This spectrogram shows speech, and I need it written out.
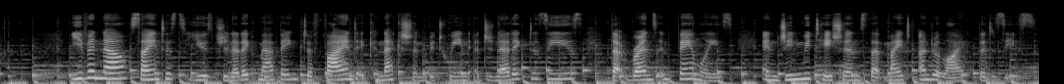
Even now, scientists use genetic mapping to find a connection between a genetic disease that runs in families and gene mutations that might underlie the disease.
